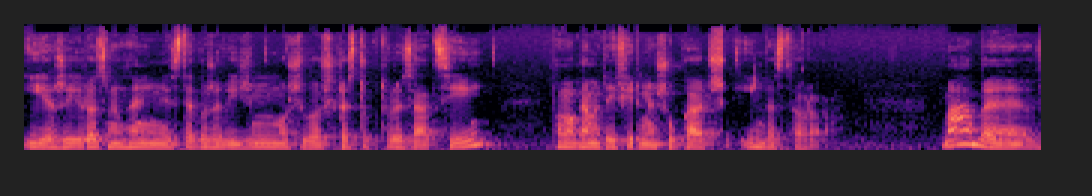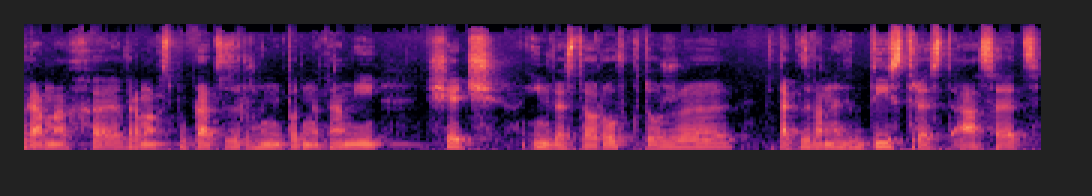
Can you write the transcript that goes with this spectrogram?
I jeżeli rozwiązaniem jest tego, że widzimy możliwość restrukturyzacji, pomagamy tej firmie szukać inwestora. Mamy w ramach, w ramach współpracy z różnymi podmiotami sieć inwestorów, którzy w tak zwanych distressed assets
